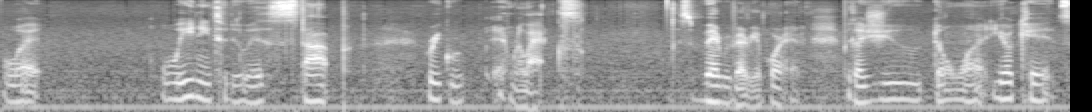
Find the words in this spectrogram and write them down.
what we need to do is stop, regroup and relax. It's very very important because you don't want your kids,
